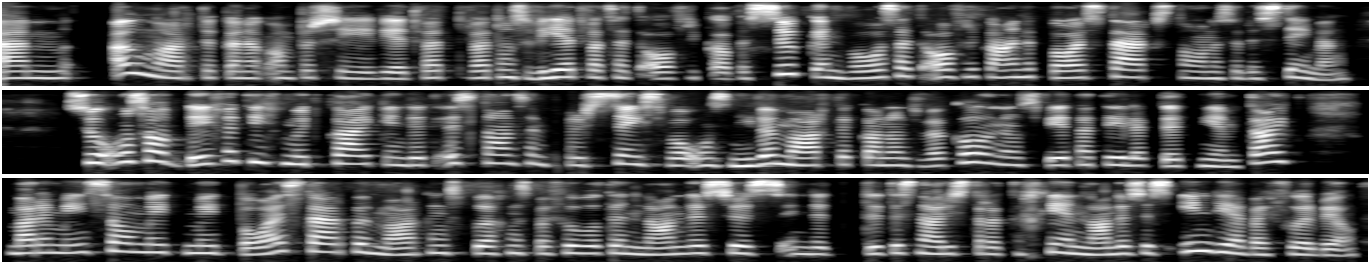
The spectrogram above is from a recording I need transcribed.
um ou markte kan ek amper sê, weet wat wat ons weet wat Suid-Afrika besoek en waar Suid-Afrika eintlik baie sterk staan as 'n bestemming. So ons sal definitief moet kyk en dit is tans 'n proses waar ons nuwe markte kan ontwikkel en ons weet natuurlik dit neem tyd, maar 'n mens sal met met baie sterk bemarkingspogings byvoorbeeld in lande soos en dit dit is nou die strategie in lande soos Indië byvoorbeeld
